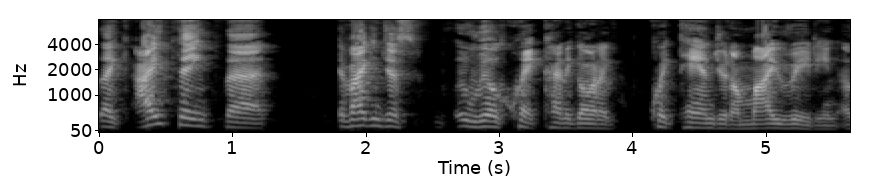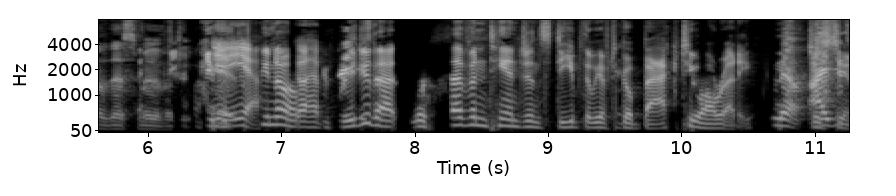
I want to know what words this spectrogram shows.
like I think that if I can just real quick kind of go on a quick tangent on my reading of this movie. Yeah, If- yeah. You know, Go ahead. if we do that, we're seven tangents deep that we have to go back to already. No, I Just, just you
